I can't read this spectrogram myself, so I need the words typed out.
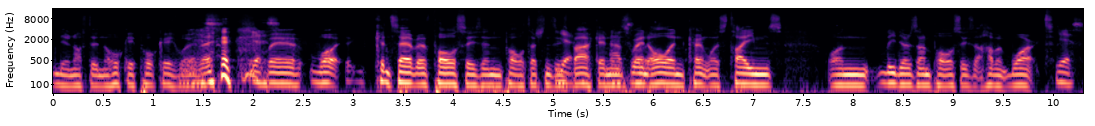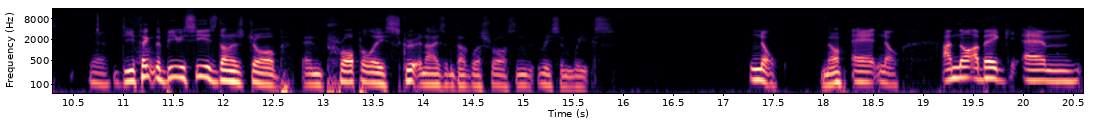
near enough doing the hokey pokey with, Yes, yes. with what conservative policies and politicians he's Yeah, back, and he's went all in countless times on leaders and policies that haven't worked. Yes. Yeah. Do you think the BBC has done its job in properly scrutinising Douglas Ross in recent weeks? No. No. Uh, no, I'm not a big. Um,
